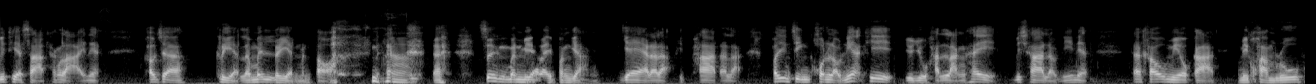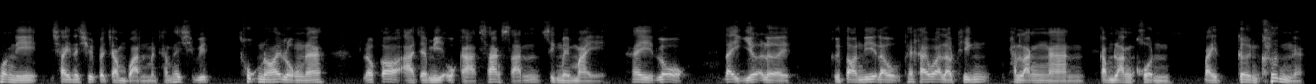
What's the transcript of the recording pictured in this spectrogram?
วิทยาศาสตร์ทั้งหลายเนี่ยเขาจะเกลียดแล้วไม่เรียนมันต่ออ่านะซึ่งมันมีอะไรบางอย่างแย่แล้วล่ะผิดพลาดแล้วล่ะเพราะจริง ๆ คนเหล่าเนี้ยที่อยู่ๆหันหลังให้วิชาเหล่านี้เนี่ย ถ้าเขามีโอกาสมีความรู้พวกนี้ใช้ในชีวิตประจำวัน มันทำให้ชีวิตทุกข์น้อยลงนะ แล้วก็อาจจะมีโอกาสสร้างสรรค์สิ่งใหม่ ๆ ให้โลกได้อีกเยอะเลย คือตอนนี้เราคล้ายๆว่าเราทิ้งพลังงานกำลังคนไปเกินครึ่งอะ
